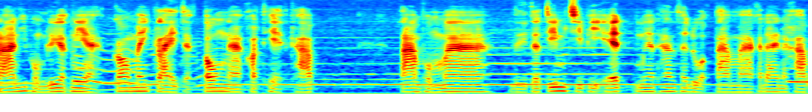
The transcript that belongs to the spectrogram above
ร้านที่ผมเลือกเนี่ยก็ไม่ไกลจากโต้งนาคอเทจครับ ตามผมมาหรือจะจิ้ม GPS เมื่อท่านสะดวกตามมาก็ได้นะครับ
